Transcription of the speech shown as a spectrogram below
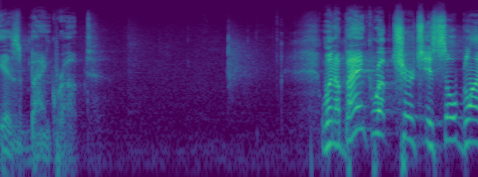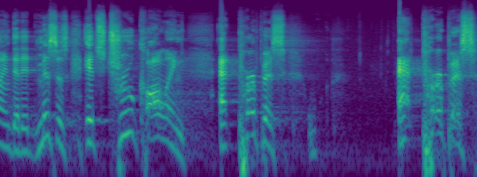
is bankrupt. When a bankrupt church is so blind that it misses its true calling at purpose, at purpose,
